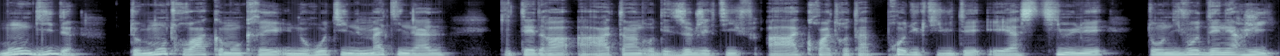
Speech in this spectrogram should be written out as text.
Mon guide te montrera comment créer une routine matinale qui t'aidera à atteindre des objectifs, à accroître ta productivité et à stimuler ton niveau d'énergie.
